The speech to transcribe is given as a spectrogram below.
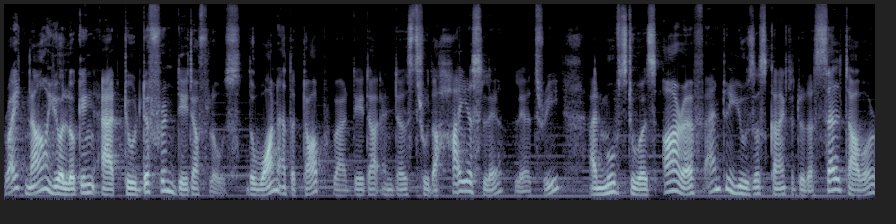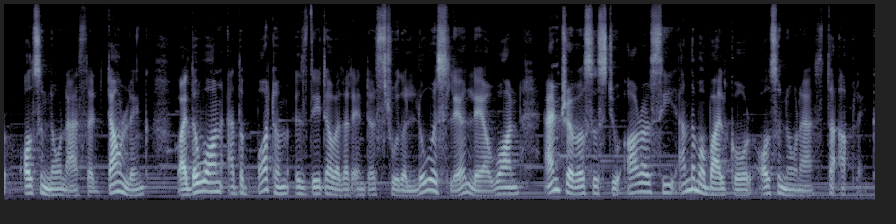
Right now you're looking at two different data flows. The one at the top where data enters through the highest layer, layer 3, and moves towards RF and to users connected to the cell tower, also known as the downlink, while the one at the bottom is data where that enters through the lowest layer, layer 1, and traverses to RRC and the mobile core, also known as the uplink.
